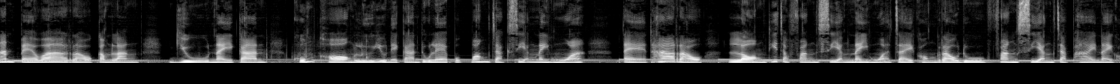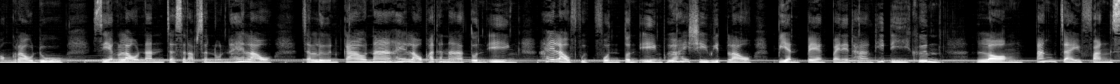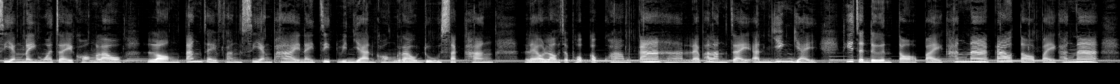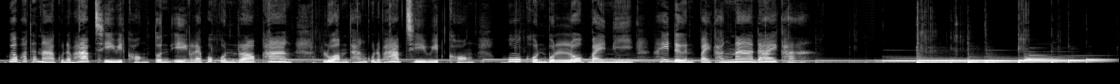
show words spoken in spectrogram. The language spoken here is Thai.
นั่นแปลว่าเรากำลังอยู่ในการคุ้มครองหรืออยู่ในการดูแลปกป้องจากเสียงในหัว แต่ถ้าเราลองที่จะฟังเสียงในหัวใจของเราดู ฟังเสียงจากภายในของเราดู เสียงเหล่านั้นจะสนับสนุนให้เราจเจริญก้าวหน้าให้เราพัฒนาตนเอง ให้เราฝึกฝนตนเองเพื่อให้ชีวิตเราเปลี่ยนแปลงไปในทางที่ดีขึ้น ลองตั้งใจฟังเสียงในหัวใจของเรา ลองตั้งใจฟังเสียงภายในจิตวิญญาณของเราดูสักครั้ง แล้วเราจะพบกับความกล้าหาญและพลังใจอันยิ่งใหญ่ ที่จะเดินต่อไปข้างหน้าก้าวต่อไปข้างหน้า เพื่อพัฒนาคุณภาพชีวิตของตนเองและผู้คนรอบข้าง รวมทั้งคุณภาพชีวิตของผู้คนบนโลกใบนี้ ให้เดินไปข้างหน้าได้ค่ะ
